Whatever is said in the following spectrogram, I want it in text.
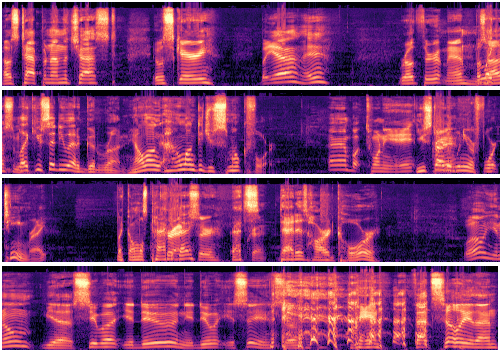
I was tapping on the chest. It was scary. But yeah, yeah. rode through it, man. It was like, awesome. like you said, you had a good run. How long? How long did you smoke for? Eh, about 28. You started right? when you were 14, right? Like almost pack a day. Sir. That's Correct. that is hardcore. Well, you know, you see what you do and you do what you see. So, if that's silly, then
